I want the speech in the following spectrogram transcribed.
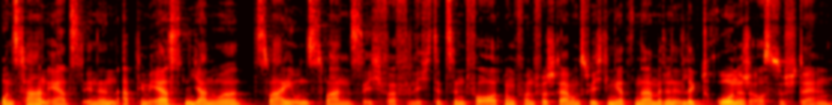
und Zahnärztinnen ab dem 1. Januar 2022 verpflichtet sind, Verordnungen von verschreibungswichtigen Arzneimitteln elektronisch auszustellen.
